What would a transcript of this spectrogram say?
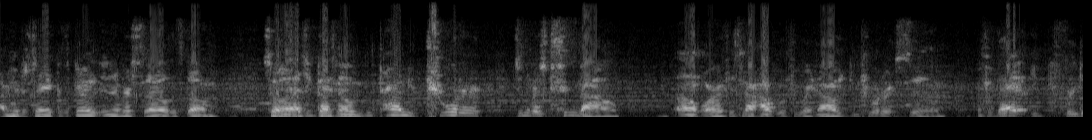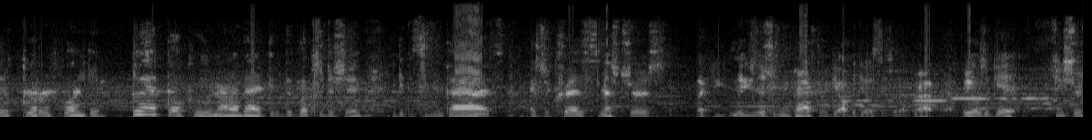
I'm here to say it because it's Xenoverse, so let's go. So as you guys know, you can probably pre-order Xenoverse 2 now. Um, or if it's not out with you right now, you can pre-order it soon. And for that, you, for you pre-order for you get Black Goku. Not only that, you get the Deluxe Edition. You get the Season Pass, extra crests, messengers, like you use the season pass to get all the DLCs and that crap. But you also get Future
